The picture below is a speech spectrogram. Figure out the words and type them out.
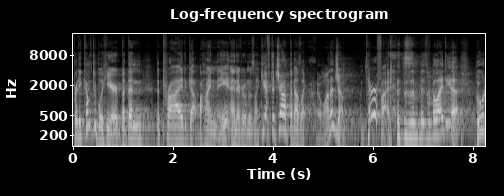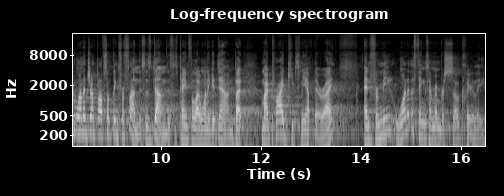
pretty comfortable here. But then the pride got behind me, and everyone was like, You have to jump. And I was like, I don't want to jump. I'm terrified. this is a miserable idea. Who would want to jump off something for fun? This is dumb. This is painful. I want to get down. But my pride keeps me up there, right? And for me, one of the things I remember so clearly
